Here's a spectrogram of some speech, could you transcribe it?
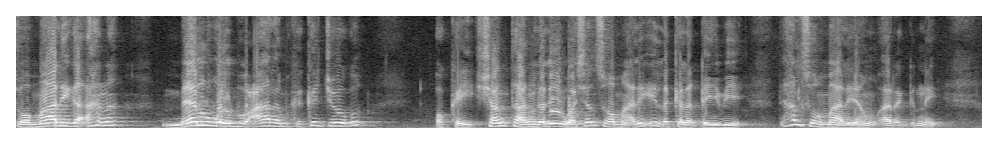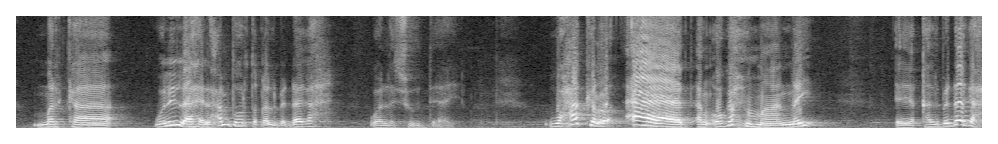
soomaaliga ahna meel walbuu caalamka ka joogo okay shantaan laleey waa shan soomaali in la kala qaybiyey hal soomaaliyaan u aragnay. Marka walilaahi alxamdu horta qalbi dhagax waa la soo daayay. Waxaa kaloo aada aan oga xumaanay qalbi dhagax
